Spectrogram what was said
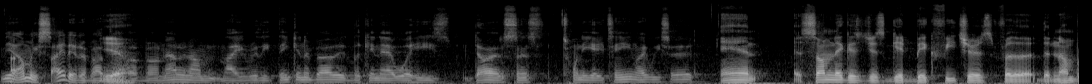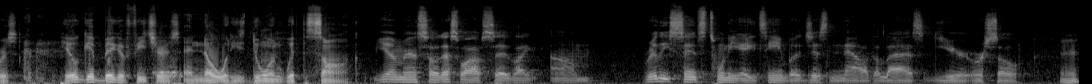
yeah, I'm excited about Yeah. that, bro. Now that I'm like really thinking about it, looking at what he's done since 2018, like we said. And some niggas just get big features for the, the numbers. He'll get bigger features and know what he's doing with the song. Yeah, man. So that's why I've said like, um, really since 2018, but just now the last year or so, Mhm.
